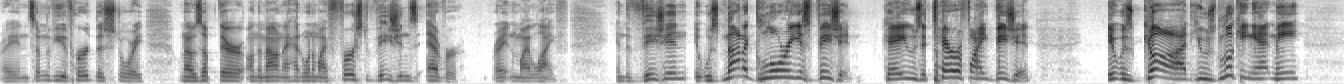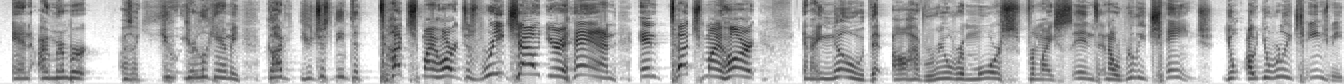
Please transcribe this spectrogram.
Right? And some of you have heard this story. When I was up there on the mountain, I had one of my first visions ever, right, in my life. And the vision, it was not a glorious vision, okay? It was a terrifying vision. It was God, He was looking at me, and I remember I was like, you, You're looking at me. God, you just need to touch my heart. Just reach out your hand and touch my heart. And I know that I'll have real remorse for my sins and I'll really change. You'll, oh, you'll really change me.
